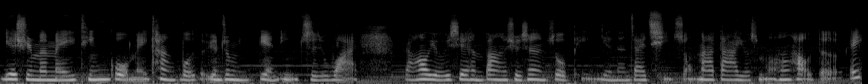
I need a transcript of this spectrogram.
也许你们没听过、没看过的原住民电影之外，然后有一些很棒的学生的作品也能在其中。那大家有什么很好的哎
